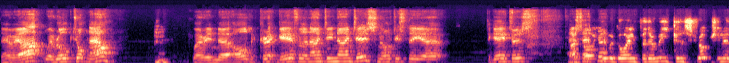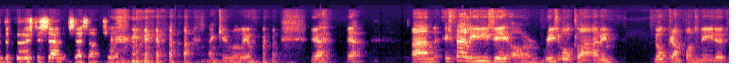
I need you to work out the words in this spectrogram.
there we are. We're roped up now. We're in uh, all the correct gear for the 1990s. Notice the uh, the gaiters. I thought you were going for the reconstruction of the first ascent, Cec, actually. Thank you, William. yeah, yeah. And it's fairly easy or reasonable climbing. No crampons needed.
